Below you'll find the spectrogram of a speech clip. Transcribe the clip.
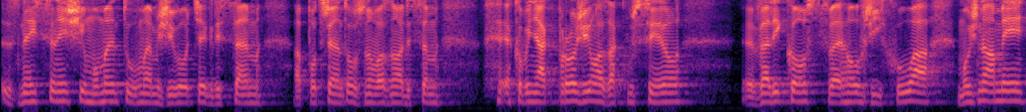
z nejsilnějších momentů v mém životě, kdy jsem, a potřebuji to znova znova, kdy jsem jakoby nějak prožil a zakusil velikost svého hříchu a možná my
